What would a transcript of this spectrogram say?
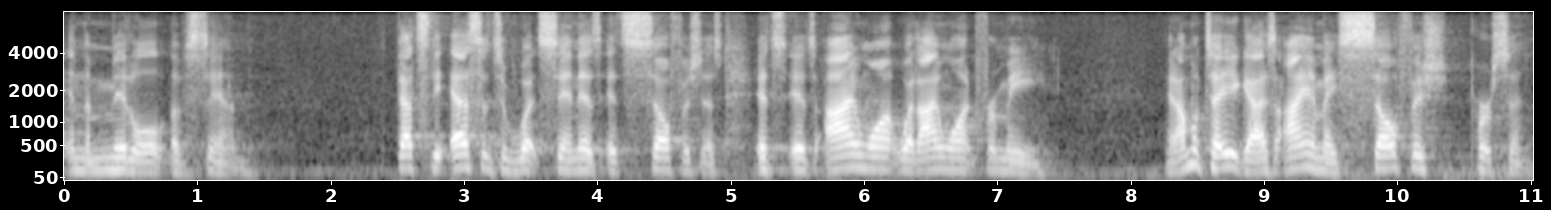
in the middle of sin. That's the essence of what sin is it's selfishness. It's, it's I want what I want for me. And I'm going to tell you guys, I am a selfish person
